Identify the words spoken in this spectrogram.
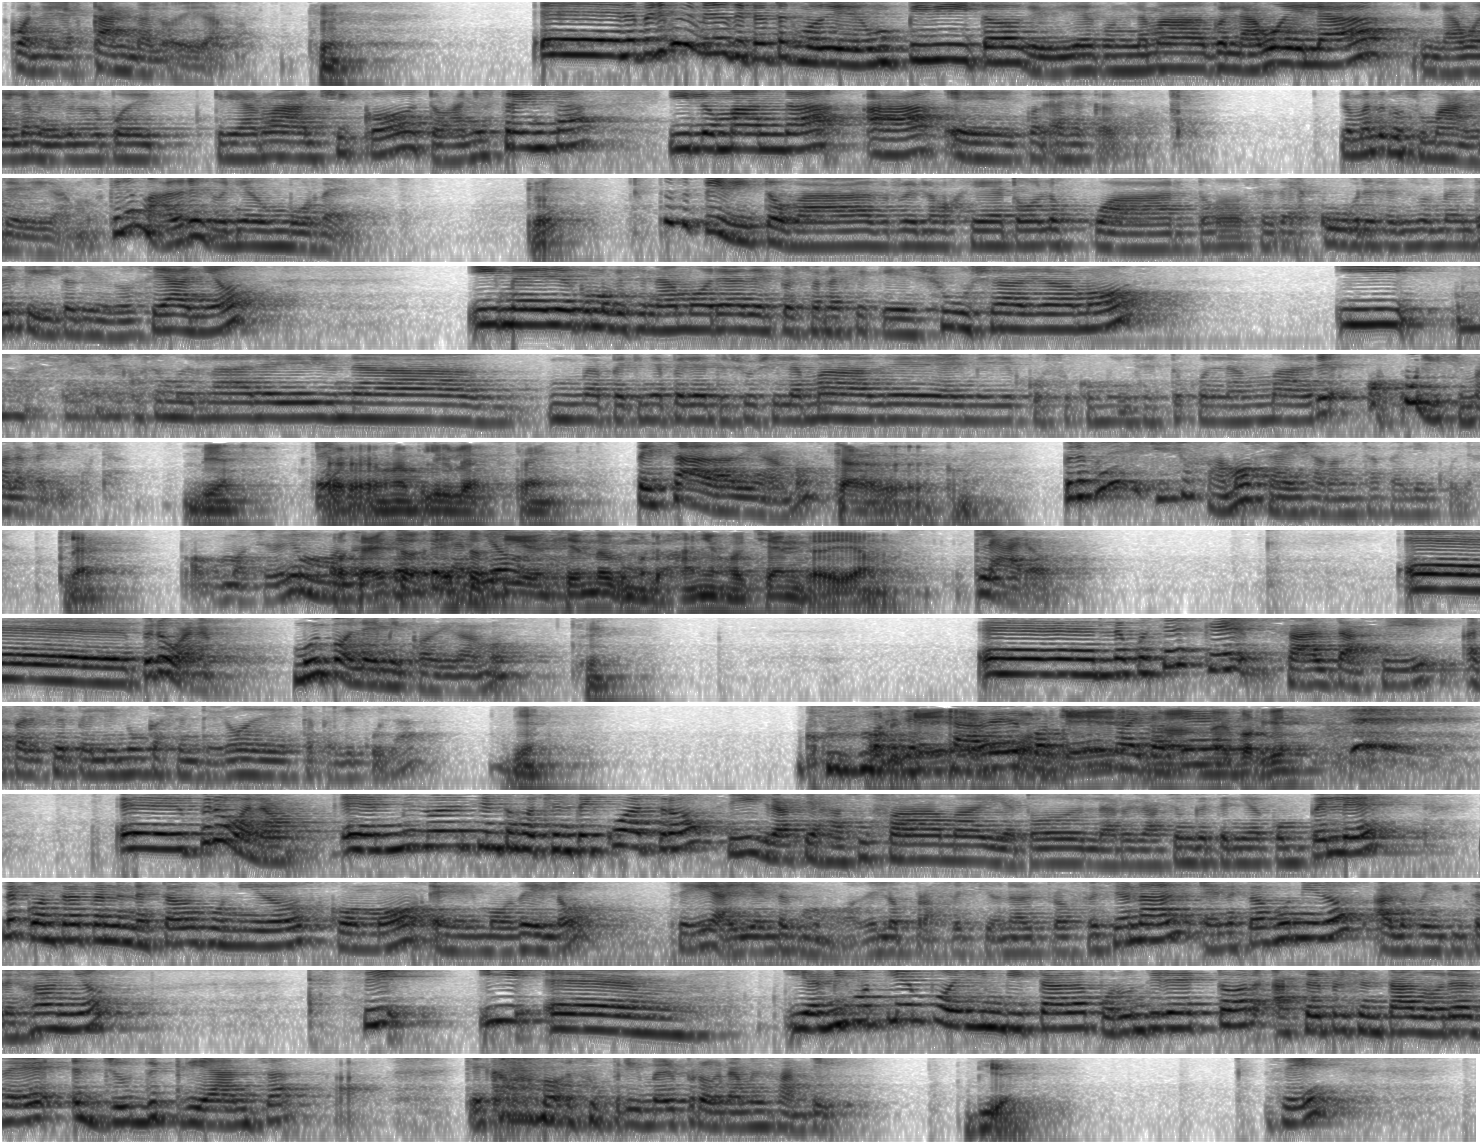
Con el escándalo, digamos. Sí. Eh, la película medio que trata como de un pibito que vivía con la, con la abuela, y la abuela medio que no lo puede criar más al chico, estos años 30, y lo manda a, eh, a la lo manda con su madre, digamos, que la madre es dueña de un burdel. Claro. Entonces el pibito va, relojea todos los cuartos, se descubre sexualmente, el pibito tiene 12 años, y medio como que se enamora del personaje que es Yuya, digamos, y no sé, una cosa muy rara, y hay una, una pequeña pelea entre Yuya y la madre, hay medio coso como incesto con la madre, oscurísima la película, Bien. Sí. Claro, es una película extraña. pesada, digamos, Claro, como. pero es que se hizo famosa ella con esta película. Claro. O como se ve que un O montón sea, esto, esto siguen siendo como los años 80, digamos. Claro. Eh, pero bueno, muy polémico, digamos. Sí. Eh, la cuestión es que salta así. Al parecer Pelé nunca se enteró de esta película. Bien. Porque sabe por qué, no hay por qué. No hay por qué. Eh, pero bueno, en 1984, sí, gracias a su fama y a toda la relación que tenía con Pelé, la contratan en Estados Unidos como eh, modelo, sí, ahí entra como modelo profesional profesional en Estados Unidos a los 23 años, sí, y, eh, y al mismo tiempo es invitada por un director a ser presentadora de El Jude de Crianza, que es como su primer programa infantil. Bien. ¿sí?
